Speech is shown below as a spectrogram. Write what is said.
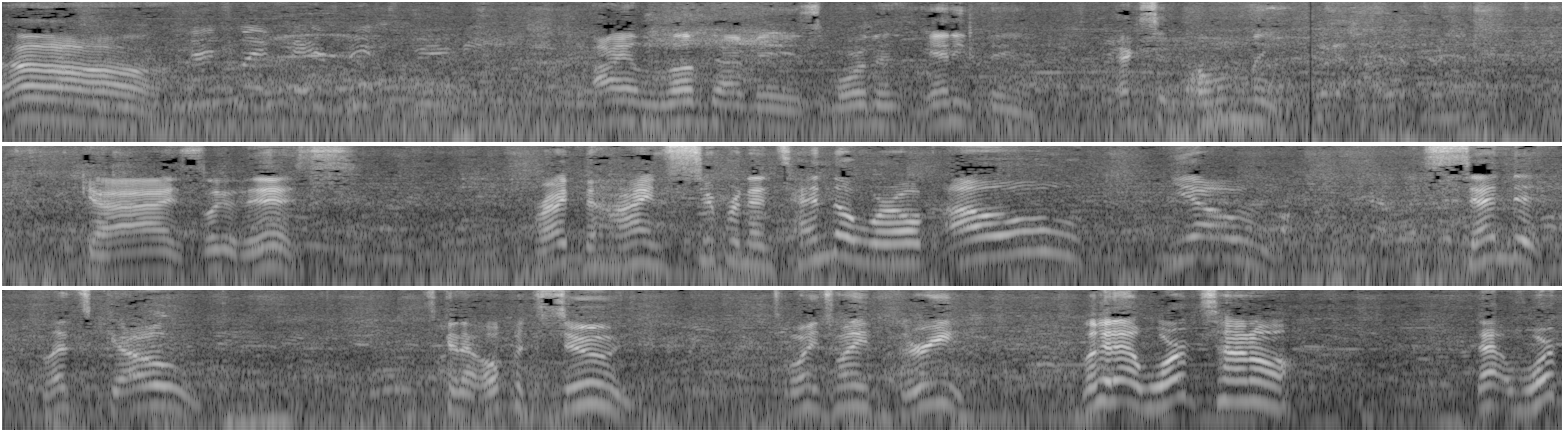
Oh, That's my favorite movie. I love that maze more than anything. Exit only. Guys, look at this. Right behind Super Nintendo World. Oh, yo. Send it. Let's go. It's gonna open soon. 2023. Look at that warp tunnel. That warp,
